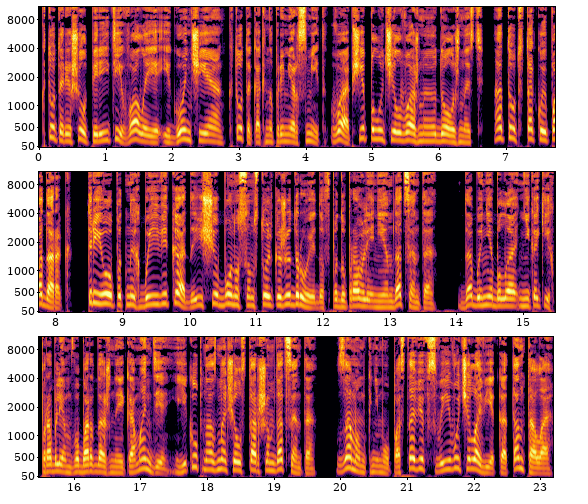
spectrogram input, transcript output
Кто-то решил перейти в алые и гончие, кто-то, как, например, Смит, вообще получил важную должность. А тут такой подарок. Три опытных боевика, да еще бонусом столько же дроидов под управлением доцента. Дабы не было никаких проблем в абордажной команде, Якуб назначил старшим доцента, замом к нему поставив своего человека, Тантала.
